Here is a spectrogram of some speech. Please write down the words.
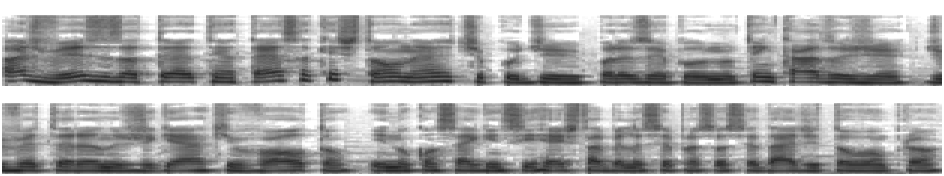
Às vezes até tem até essa questão, né? Tipo de, por exemplo, não tem casos de, de veteranos de guerra que voltam e não conseguem se restabelecer para a sociedade, então vão para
